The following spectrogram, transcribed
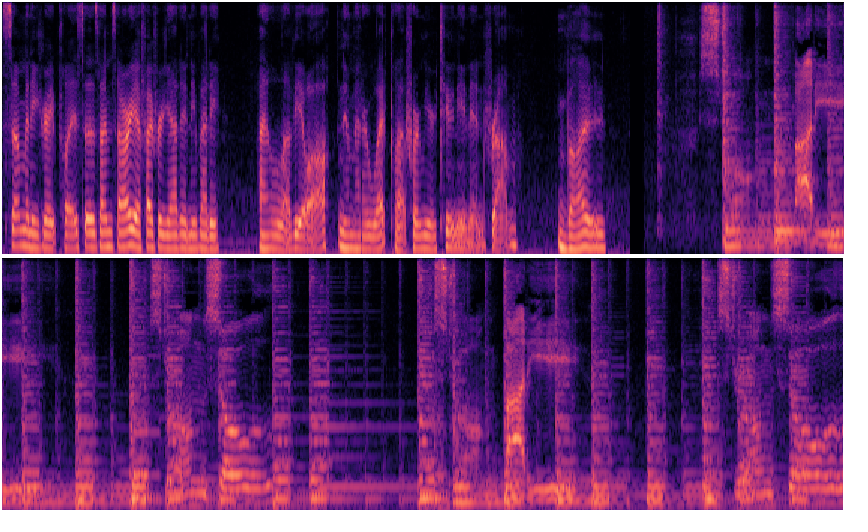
So many great places. I'm sorry if I forget anybody. I love you all, no matter what platform you're tuning in from. Bye. Strong body, strong soul, strong body, strong soul.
